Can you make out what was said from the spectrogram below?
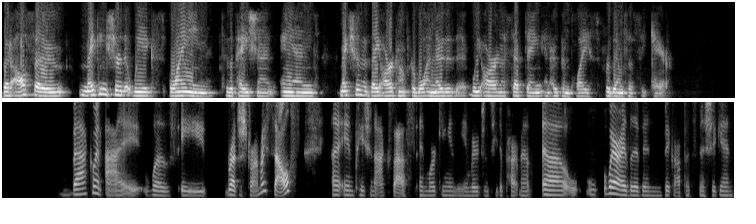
but also making sure that we explain to the patient and make sure that they are comfortable and know that we are an accepting and open place for them to seek care. Back when I was a registrar myself uh, in patient access and working in the emergency department. Uh, where I live in Big Rapids, Michigan,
